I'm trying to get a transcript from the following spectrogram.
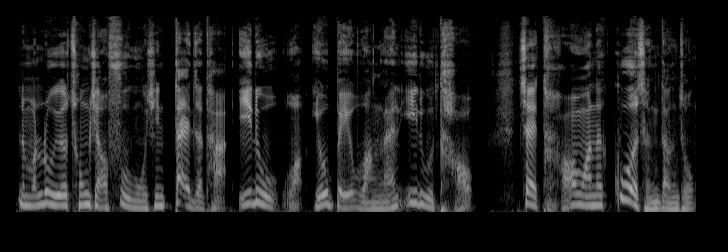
那么陆游从小父母亲带着他一路往由北往南一路逃，在逃亡的过程当中，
